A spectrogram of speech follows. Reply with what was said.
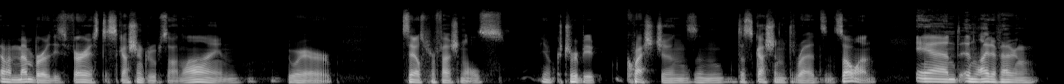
I'm a member of these various discussion groups online where sales professionals you know contribute questions and discussion threads and so on. And in light of having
